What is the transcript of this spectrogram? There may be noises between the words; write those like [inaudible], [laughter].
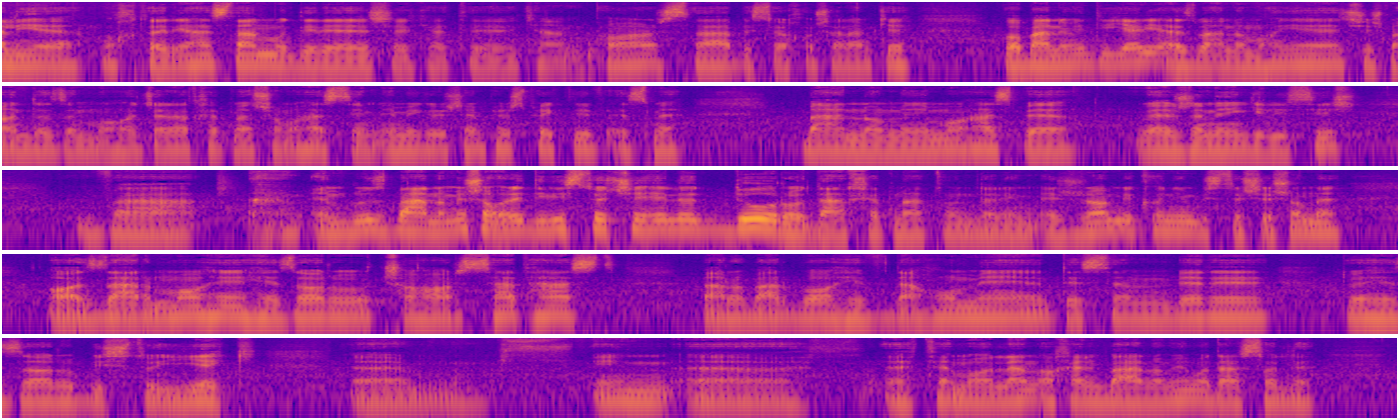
علی مختاری هستم مدیر شرکت کنپارس و بسیار خوشحالم که با برنامه دیگری از برنامه های چشم انداز مهاجرت خدمت شما هستیم. Immigration Perspective اسم برنامه ما هست به version انگلیسیش و امروز برنامه شماره 242 رو در خدمتون داریم اجرا می‌کنیم. 26 آذر ماه 1400 هست برابر با 17 دسامبر 2021 این احتمالا آخرین برنامه ما در سال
